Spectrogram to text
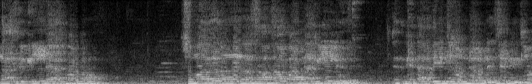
నాకు ఇక్కడ ఇల్లు లేకపోవడం సుమారుగా రెండున్నర సంవత్సరాల పాటు నాకు ఇల్లు లేదు. ఎందుకంటే అది ఇంట్లో ఉండేవాళ్ళు ఇంట్లో.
